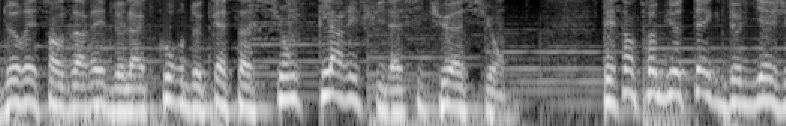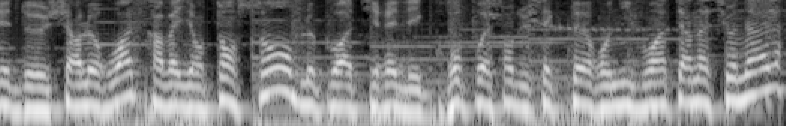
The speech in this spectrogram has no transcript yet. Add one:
Deux récents arrêts de la Cour de cassation clarifient la situation. Les centres biotech de Liège et de Charleroi travaillant ensemble pour attirer les gros poissons du secteur au niveau international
